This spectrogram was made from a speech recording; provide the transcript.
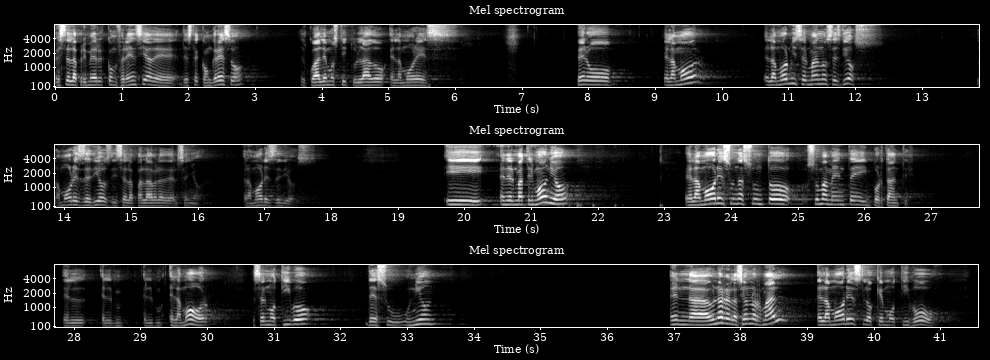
Esta es la primera conferencia de, este congreso, el cual hemos titulado El amor es. Pero el amor, el amor, mis hermanos, es Dios. El amor es de Dios, dice la palabra del Señor. El amor es de Dios. Y en el matrimonio, el amor es un asunto sumamente importante. El, el, el, amor es el motivo de su unión. En una relación normal, el amor es lo que motivó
